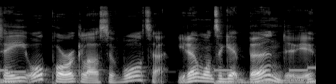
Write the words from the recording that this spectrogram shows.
tea or pour a glass of water. You don't want to get burned, do you?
